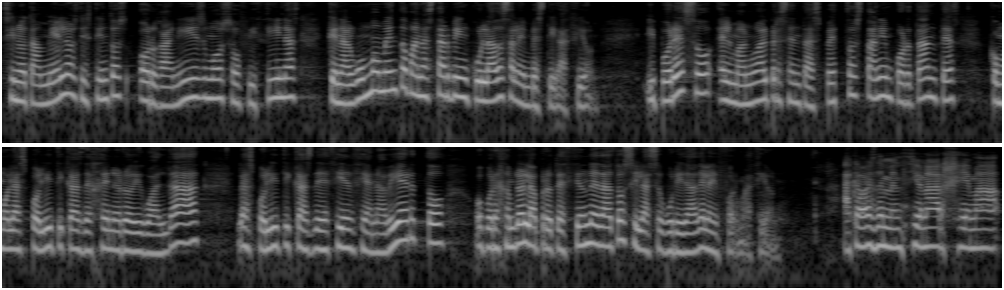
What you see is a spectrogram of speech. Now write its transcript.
sino también los distintos organismos, oficinas, que en algún momento van a estar vinculados a la investigación. Y por eso el manual presenta aspectos tan importantes como las políticas de género e igualdad, las políticas de ciencia en abierto o, por ejemplo, la protección de datos y la seguridad de la información. Acabas de mencionar, Gema,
